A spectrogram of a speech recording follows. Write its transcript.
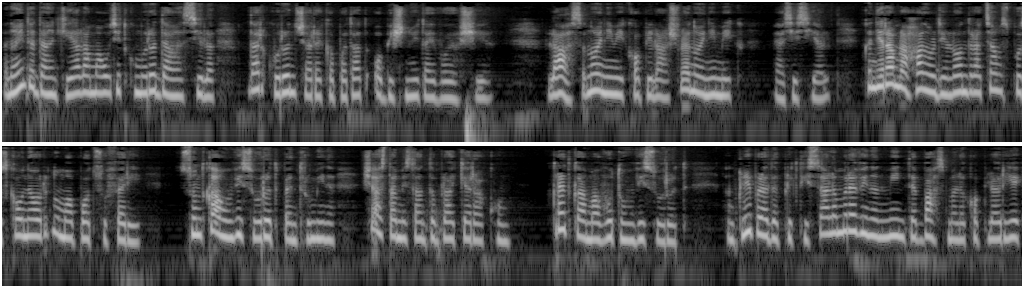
Înainte de a încheia, l-am auzit cum râdea în silă, dar curând și-a recăpătat obișnuita-i voioșie. Lasă, nu-i nimic, copilașule, nu-i nimic," mi-a zis el. Când eram la hanul din Londra, ți-am spus că uneori nu mă pot suferi. Sunt ca un vis urât pentru mine și asta mi s-a întâmplat chiar acum. Cred că am avut un vis urât. În clipele de plictiseală îmi revin în minte basmele copilăriei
